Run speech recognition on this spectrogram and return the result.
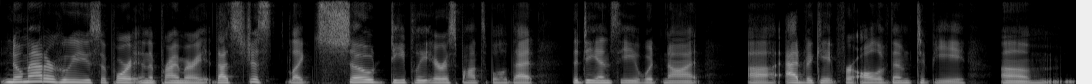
no matter who you support in the primary that's just like so deeply irresponsible that the dnc would not uh, advocate for all of them to be um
